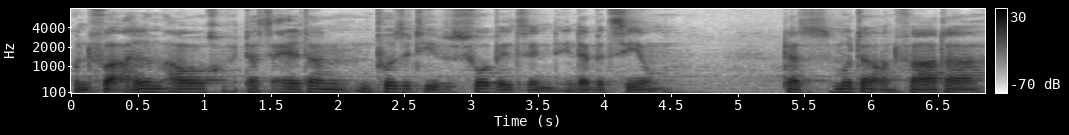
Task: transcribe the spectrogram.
Und vor allem auch, dass Eltern ein positives Vorbild sind in der Beziehung. Dass Mutter und Vater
